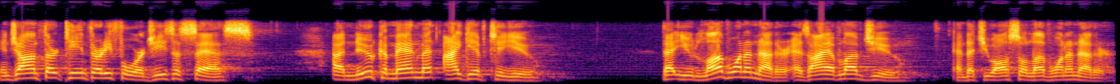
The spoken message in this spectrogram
In John 13 34, Jesus says, A new commandment I give to you, that you love one another as I have loved you, and that you also love one another.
